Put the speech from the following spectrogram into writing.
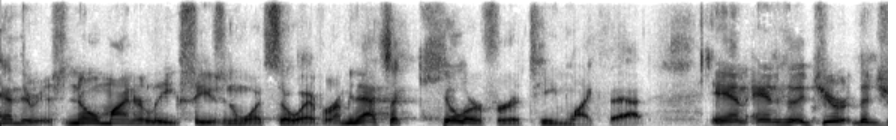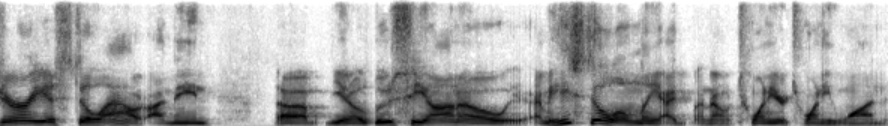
and there is no minor league season whatsoever. I mean, that's a killer for a team like that. And and the, jur- the jury is still out. I mean, uh, you know, Luciano. I mean, he's still only I don't know 20 or 21,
